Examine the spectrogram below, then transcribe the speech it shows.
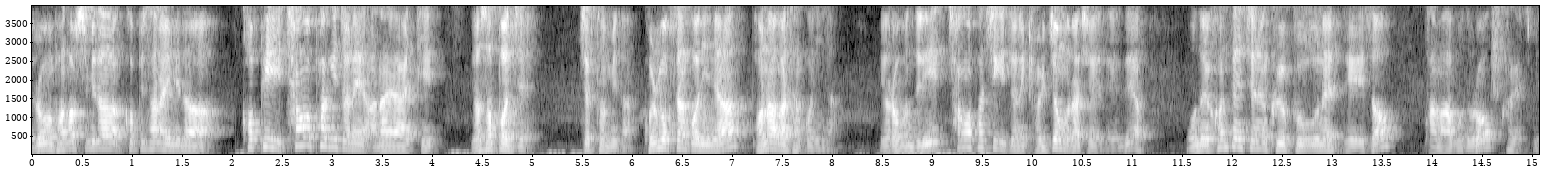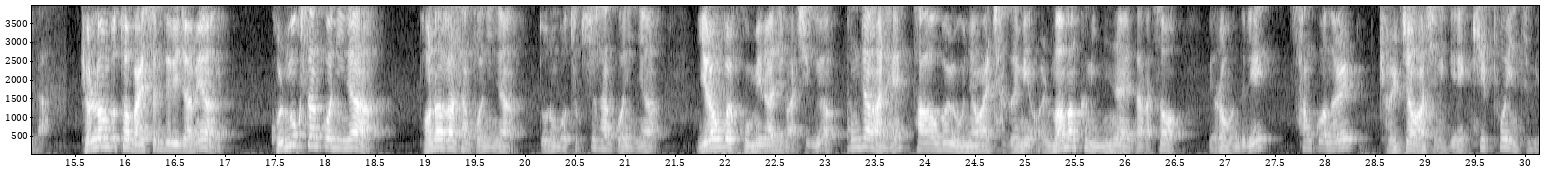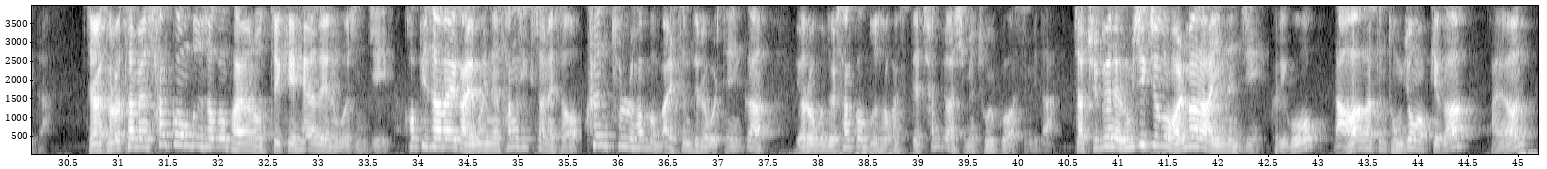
여러분 반갑습니다. 커피 사나입니다. 커피 창업하기 전에 알아야 할 팁 여섯 번째 챕터입니다. 골목 상권이냐 번화가 상권이냐 여러분들이 창업하시기 전에 결정을 하셔야 되는데요. 오늘 컨텐츠는 그 부분에 대해서 담아보도록 하겠습니다. 결론부터 말씀드리자면 골목 상권이냐 번화가 상권이냐 또는 뭐 특수 상권이냐 이런 걸 고민하지 마시고요. 통장 안에 사업을 운영할 자금이 얼마만큼 있느냐에 따라서 여러분들이 상권을 결정하시는 게 키포인트입니다. 자, 그렇다면 상권 분석은 과연 어떻게 해야 되는 것인지 커피 사나이가 알고 있는 상식선에서 큰 툴로 한번 말씀드려 볼 테니까 여러분들 상권 분석하실 때 참조하시면 좋을 것 같습니다. 자, 주변에 음식점은 얼마나 있는지 그리고 나와 같은 동종업계가 과연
